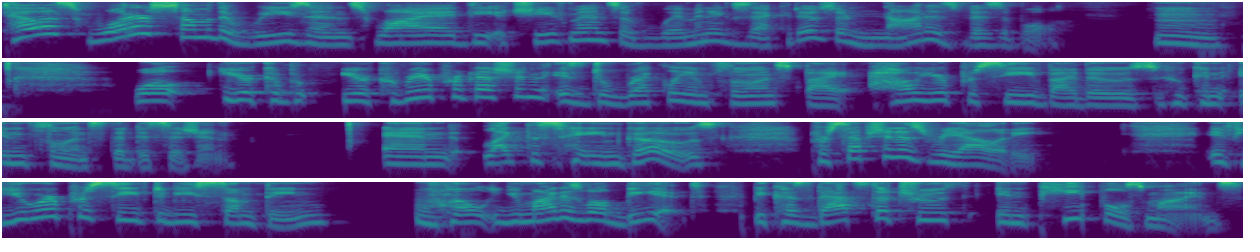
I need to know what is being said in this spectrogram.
Tell us what are some of the reasons why the achievements of women executives are not as visible? Mm. Well, your your career progression is directly influenced by how you're perceived by those who can influence the decision. And like the saying goes, perception is reality. If you are perceived to be something, well, you might as well be it because that's the truth in people's minds.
